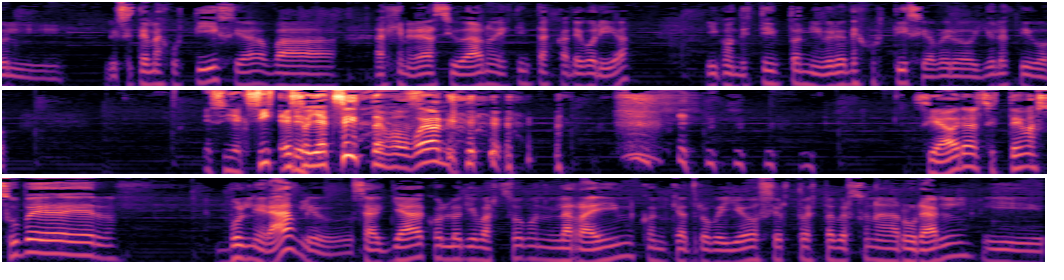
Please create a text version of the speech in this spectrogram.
el- el sistema de justicia va a generar ciudadanos de distintas categorías y con distintos niveles de justicia, pero yo les digo, Eso ya existe. eso ya existe, pues, weón. si ahora el sistema es súper vulnerable, o sea, ya con lo que pasó con la Raín, con que atropelló, ¿cierto?, a esta persona rural y,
